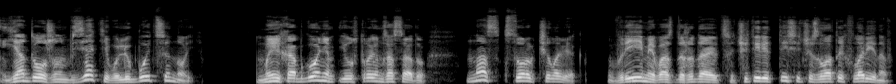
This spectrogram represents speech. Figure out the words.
Я должен взять его любой ценой. Мы их обгоним и устроим засаду. Нас сорок человек. В Риме вас дожидаются четыре тысячи золотых флоринов.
